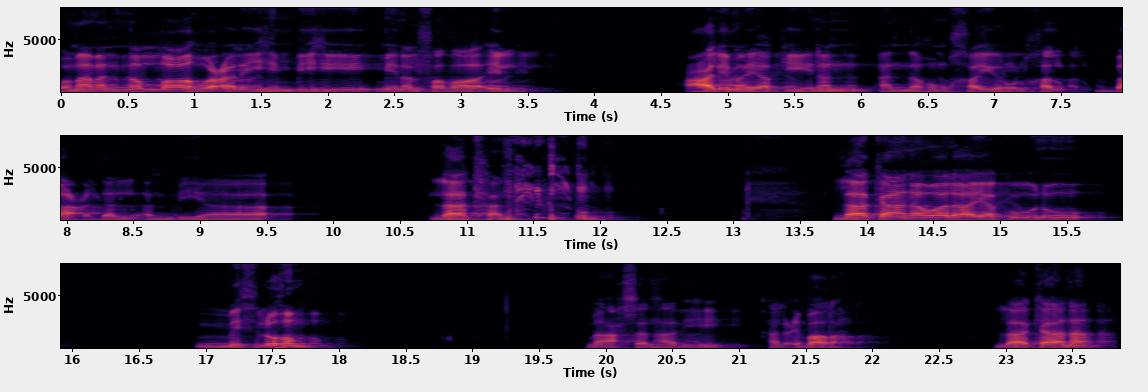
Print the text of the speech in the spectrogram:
وما من الله عليهم به من الفضائل. علم يقينا أنهم خير الخلق بعد الأنبياء. لا كان لا كان ولا يكون مثلهم. ما أحسن هذه العبارة. لا كان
